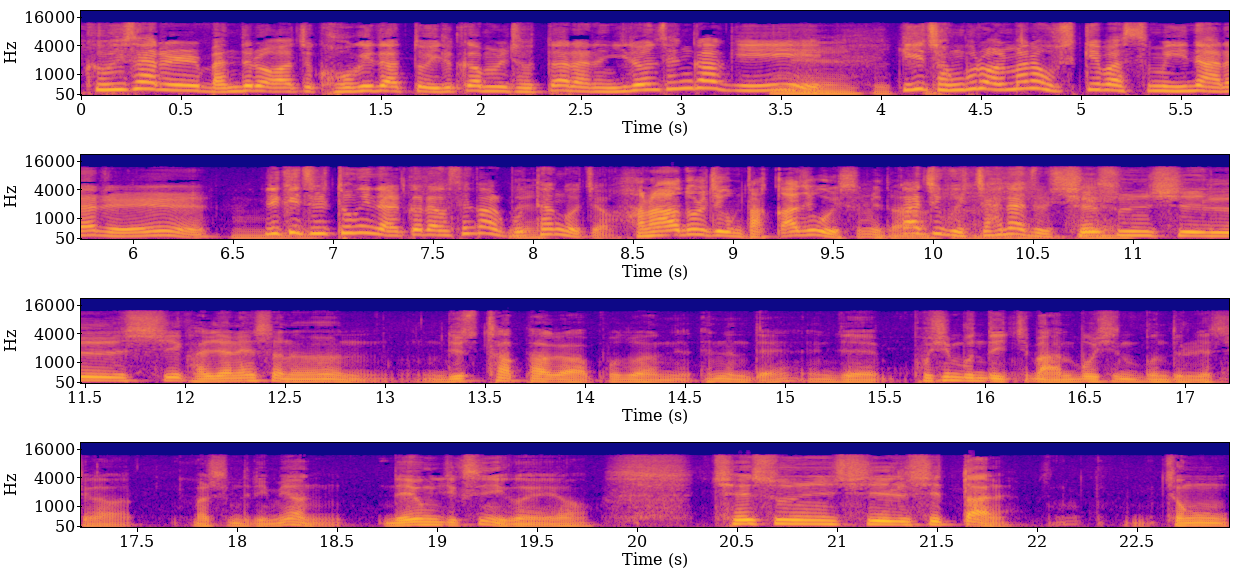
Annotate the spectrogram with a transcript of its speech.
그 회사를 만들어 가지고 거기다 또 일감을 줬다라는 이런 생각이 네, 그렇죠. 이게 정부를 얼마나 우습게 봤으면 이 나라를 이렇게 들통이 날 거라고 생각을 못한 거죠. 하나둘 지금 다 까지고 있습니다. 까지고 있지 하나 둘씩. 최순실 씨 관련해서는 뉴스타파가 보도했는데 이제 보신 분도 있지만 안 보신 분들을 위해서 제가 말씀드리면 내용즉슨 이거예요. 최순실 씨 딸 정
